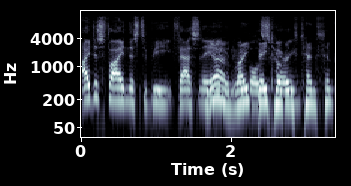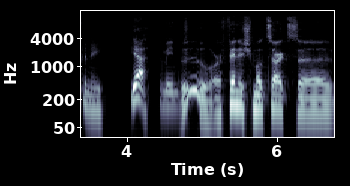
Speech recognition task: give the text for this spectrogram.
I just find this to be fascinating. yeah, and, write and Beethoven's scary. Tenth Symphony. Yeah, I mean, Ooh, or finish Mozart's uh,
